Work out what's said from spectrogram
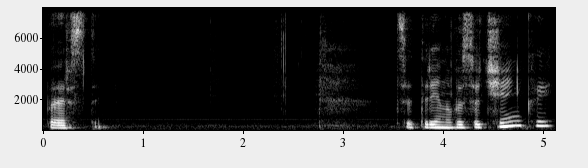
Перстень. Цитрин височенький.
